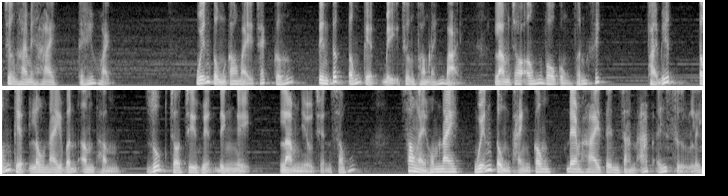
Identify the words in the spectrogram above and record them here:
Chương 22 Kế hoạch Nguyễn Tùng cao mày trách cứ, Tin tức Tống Kiệt bị Trương Phong đánh bại, Làm cho ông vô cùng phấn khích. Phải biết, Tống Kiệt lâu nay vẫn âm thầm Giúp cho chi huyện Đinh Nghị Làm nhiều chuyện xấu. Sau ngày hôm nay, Nguyễn Tùng thành công Đem hai tên gian ác ấy xử lý.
